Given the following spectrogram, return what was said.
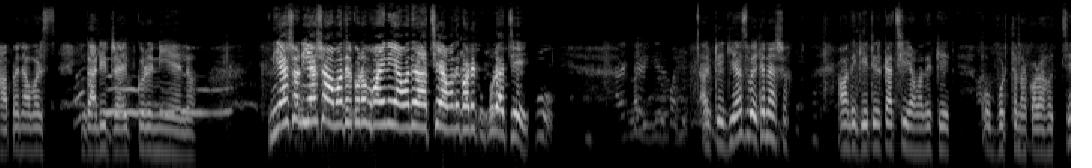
half an hours গাড়ি ড্রাইভ করে নিয়ে এলো। নিয়ে আসো নিয়ে আসো আমাদের কোনো ভয় নেই আমাদের আছে আমাদের ঘরে কুকুর আছে। আর একটু এগিয়ে আসব এখানে আসো। আমাদের গেটের কাছেই আমাদেরকে অভ্যর্থনা করা হচ্ছে।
